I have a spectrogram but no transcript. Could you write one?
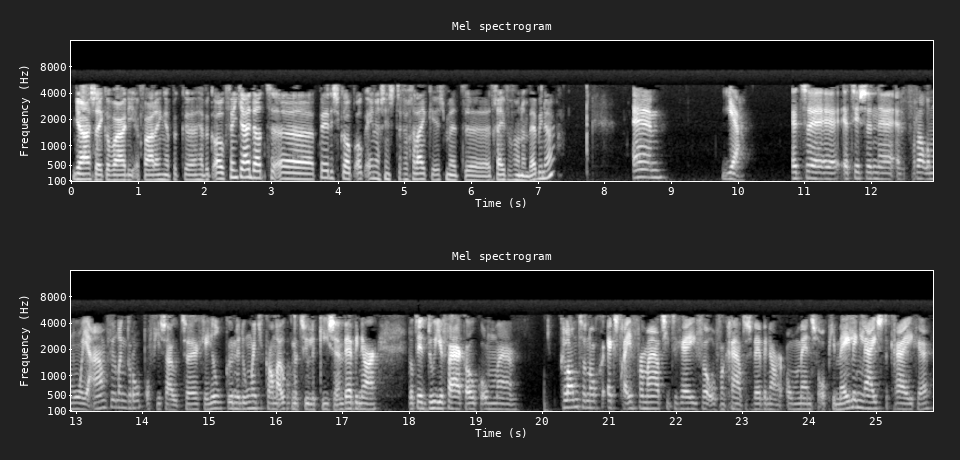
Ja, zeker waar. Die ervaring heb ik, uh, heb ik ook. Vind jij dat Periscope ook enigszins te vergelijken is met het geven van een webinar? Um, ja. Het, het is een, vooral een mooie aanvulling erop. Of je zou het geheel kunnen doen, want je kan ook natuurlijk kiezen een webinar. Dat dit doe je vaak ook om klanten nog extra informatie te geven of een gratis webinar om mensen op je mailinglijst te krijgen.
